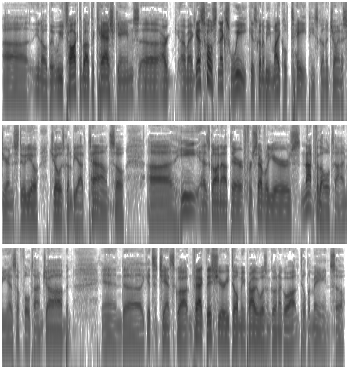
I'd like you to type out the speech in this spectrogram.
uh, you know, the, we've talked about the cash games. Uh, our, uh, my guest host next week is going to be Michael Tate. He's going to join us here in the studio. Joe is going to be out of town, so uh, he has gone out there for several years, not for the whole time. He has a full time job and and uh, gets a chance to go out. In fact, this year he told me he probably wasn't going to go out until the main. So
